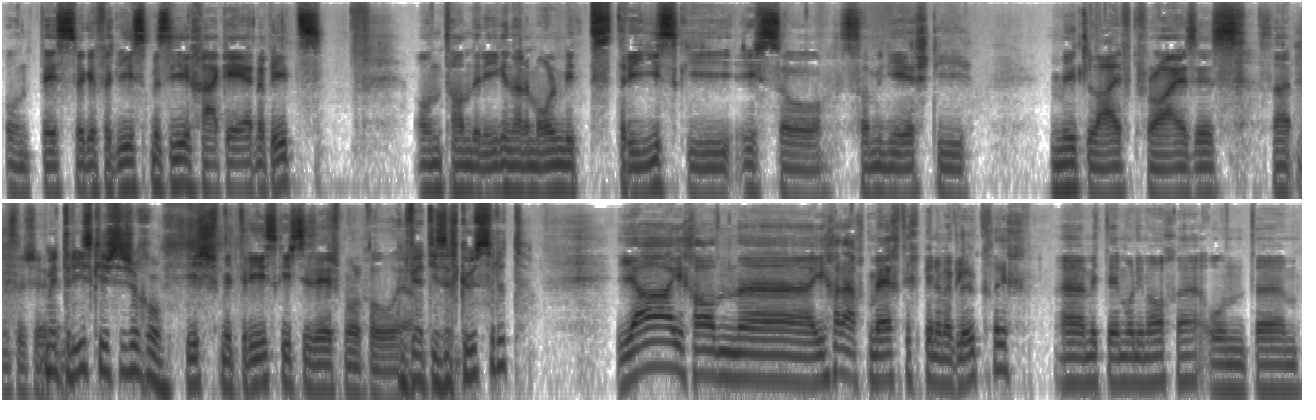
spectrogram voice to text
und deswegen vergisst man sich auch gerne ein bisschen. Und dann irgendwann mal mit 30 ist so, so meine erste Midlife Crisis, sagt man so schön. Mit 30 ist sie schon gekommen? Ist, mit 30 ist sie das erste Mal gekommen, Und wie hat die sich geäussert? Ja, ich habe äh, ich hab auch gemerkt, ich bin mehr glücklich äh, mit dem, was ich mache. Und ähm,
